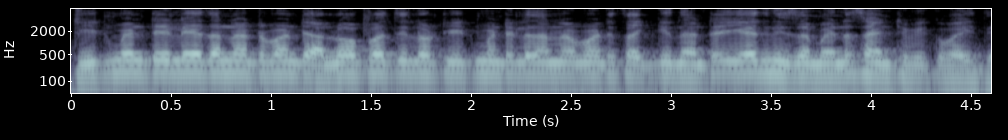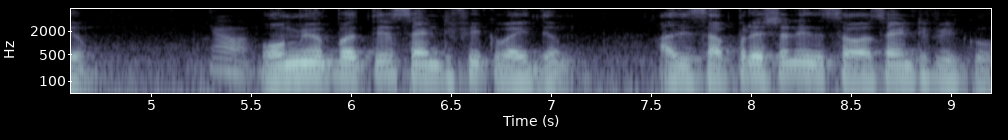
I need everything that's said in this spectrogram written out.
ట్రీట్మెంటే లేదన్నటువంటి అలోపతిలో ట్రీట్మెంట్ లేదన్నటువంటి తగ్గిందంటే ఏది నిజమైన సైంటిఫిక్ వైద్యం. హోమియోపతి సైంటిఫిక్ వైద్యం. అది సపరేషన్ ఇది సైంటిఫిక్.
